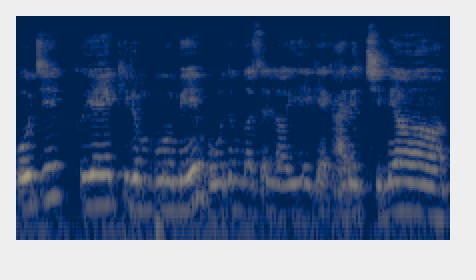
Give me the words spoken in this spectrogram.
오직 그의 기름 부음이 모든 것을 너희에게 가르치며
